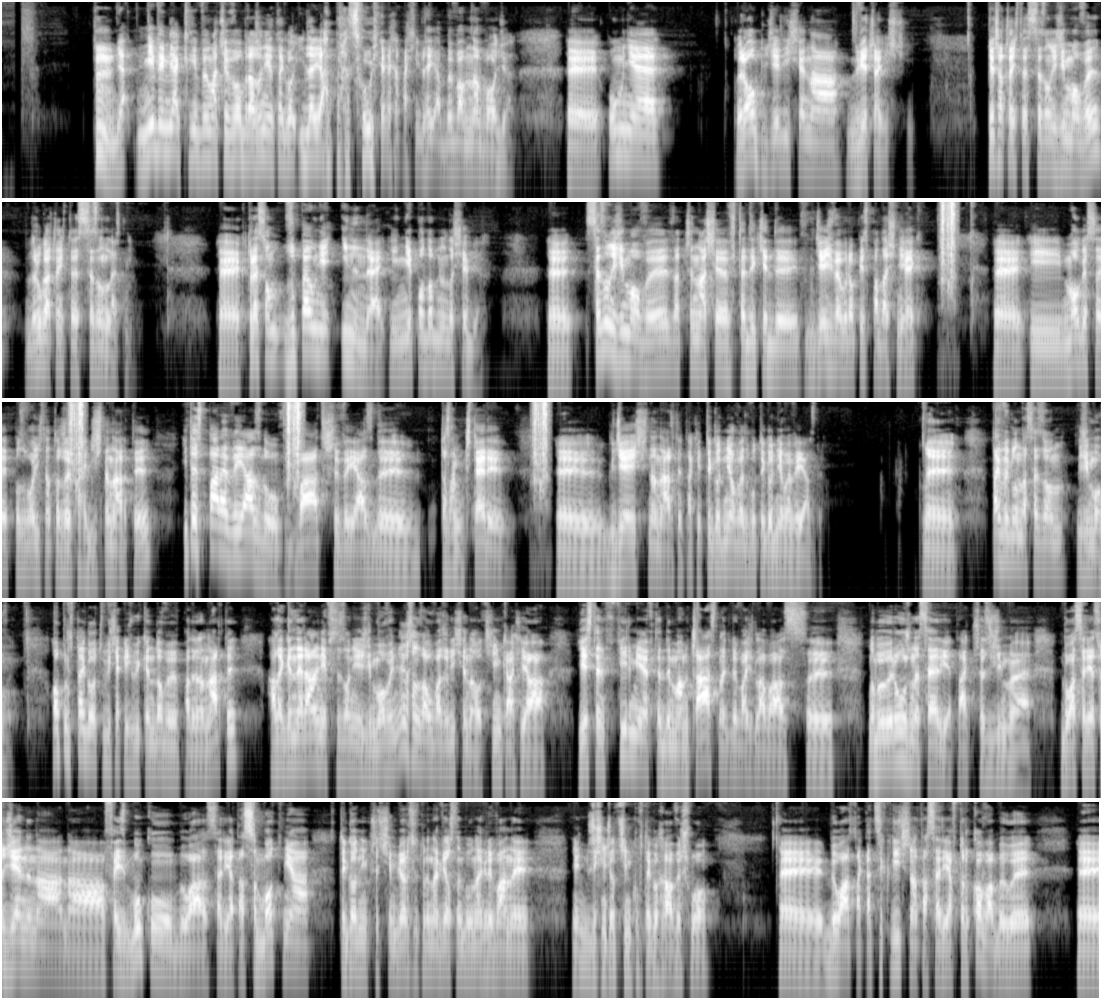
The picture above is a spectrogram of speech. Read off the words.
Hmm, ja nie wiem, jak wy macie wyobrażenie tego, ile ja pracuję, a ile ja bywam na wodzie. E, u mnie rok dzieli się na dwie części. Pierwsza część to jest sezon zimowy, druga część to jest sezon letni, e, które są zupełnie inne i niepodobne do siebie. E, sezon zimowy zaczyna się wtedy, kiedy gdzieś w Europie spada śnieg i mogę sobie pozwolić na to, żeby pojechać na narty i to jest parę wyjazdów, dwa, trzy wyjazdy, czasami cztery, gdzieś na narty, takie tygodniowe, dwutygodniowe wyjazdy. Yy, tak wygląda sezon zimowy. Oprócz tego oczywiście jakieś weekendowe wypady na narty, ale generalnie w sezonie zimowym, zresztą zauważyliście na odcinkach, ja jestem w firmie, wtedy mam czas nagrywać dla Was. y, No były różne serie, tak, przez zimę. Była seria codzienna na Facebooku, była seria ta sobotnia, Tygodnik Przedsiębiorcy, który na wiosnę był nagrywany. Nie wiem, z 10 odcinków tego chyba wyszło. E, Była taka cykliczna ta seria wtorkowa, były e,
